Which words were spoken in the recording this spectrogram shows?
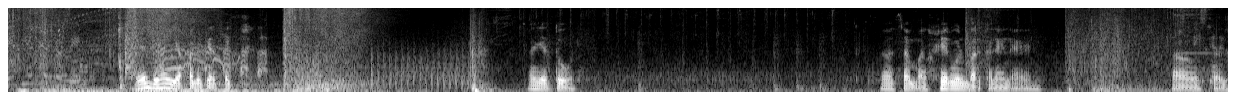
ejector seat. يدي هيا خليك يرتك هيا طول تسمى الخير والبركة لهنا يعني آه استنى.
